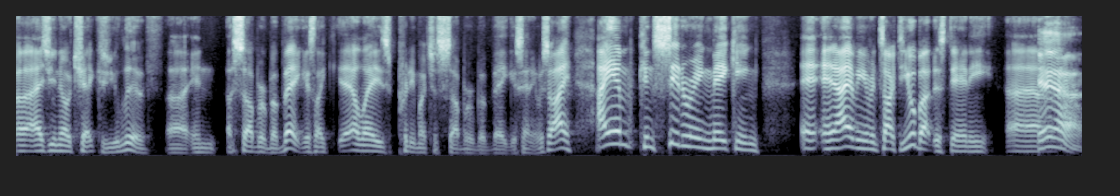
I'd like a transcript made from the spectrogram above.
uh, as you know, Chet, because you live uh, in a suburb of Vegas. Like LA is pretty much a suburb of Vegas anyway. So I, I am considering making, and, and I haven't even talked to you about this, Danny. Uh, Yeah.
